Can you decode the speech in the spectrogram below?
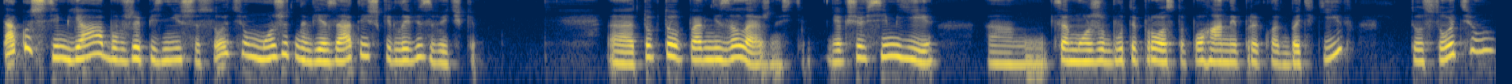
Також сім'я або вже пізніше соціум можуть нав'язати і шкідливі звички, е, тобто певні залежності. Якщо в сім'ї ем, це може бути просто поганий приклад батьків, то соціум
